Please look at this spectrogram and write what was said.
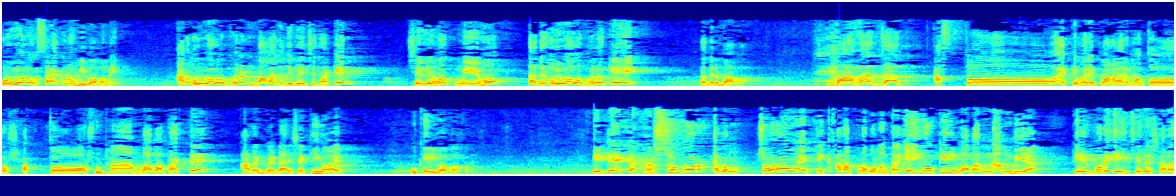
অভিভাবক ছাড়া কোনো বিবাহ নাই। আর অভিভাবক হলেন বাবা, যদি বেঁচে থাকেন, ছেলে হোক, মেয়ে হোক, তাদের অভিভাবক হলো কে? তাদের বাবা। বাবা যা আস্ত, একেবারে পাহাড়ের মতো, শক্ত, সুঠাম বাবা থাকতে, আরেক বেটা এসে কি হয়? উকিল বাবা হয়। এটা একটা হাস্যকর এবং চরম একটি খারাপ প্রবণতা। এই উকিল বাবার নাম দিয়া এরপরে এই ছেলে সারা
